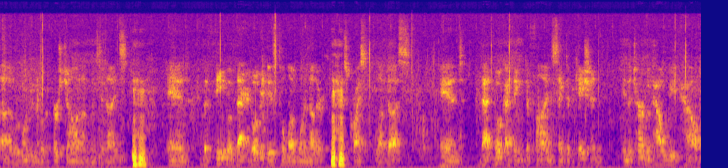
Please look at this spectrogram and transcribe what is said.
Uh, we're going through the book of First John on Wednesday nights, Mm-hmm. and the theme of that book is to love one another Mhm. as Christ loved us. And that book, I think, defines sanctification in the term of how we, how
